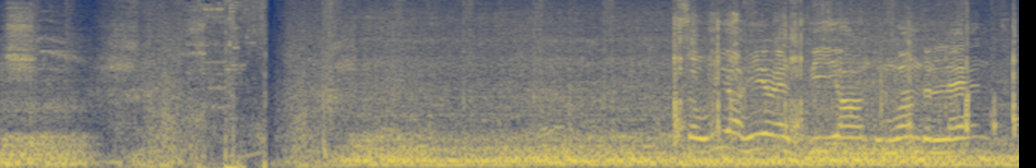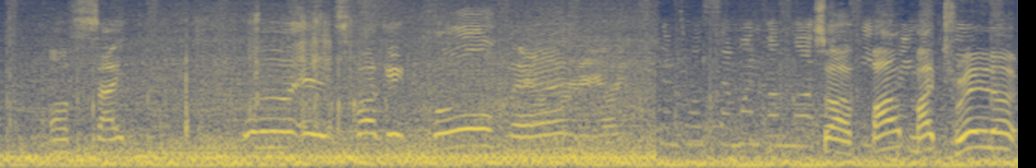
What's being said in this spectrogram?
ish. So we are here at Beyond Wonderland off site. Oh, it's fucking cold, man. until someone unlocks So I found my trailer.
